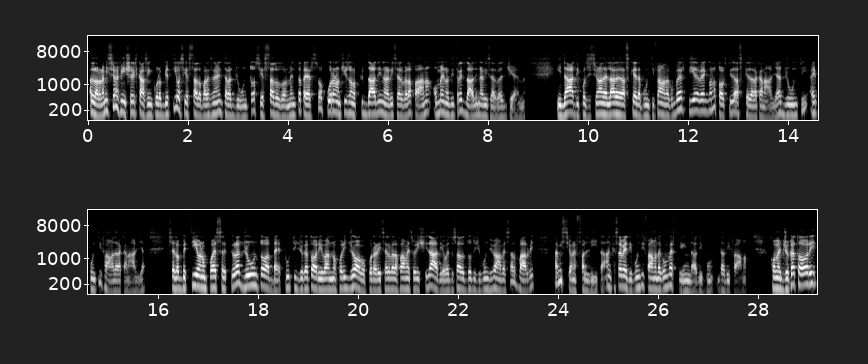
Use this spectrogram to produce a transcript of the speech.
Allora, la missione finisce nel caso in cui l'obiettivo sia stato palesemente raggiunto, sia stato totalmente perso, oppure non ci sono più dati nella riserva della Fana o meno di tre dati nella riserva del GM. I dati posizionati nell'area della scheda punti fama da convertire vengono tolti dalla scheda della canaglia e aggiunti ai punti fama della canaglia. Se l'obiettivo non può essere più raggiunto, vabbè, tutti i giocatori vanno fuori gioco oppure riserva della fama esaurisci i dati o avete usato 12 punti fama per salvarvi, la missione è fallita, anche se avete i punti fama da convertire in dati, dati fama. Come giocatori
